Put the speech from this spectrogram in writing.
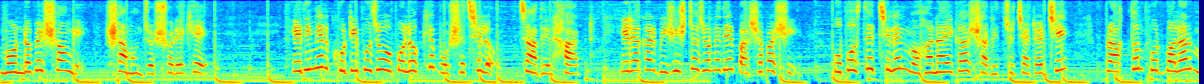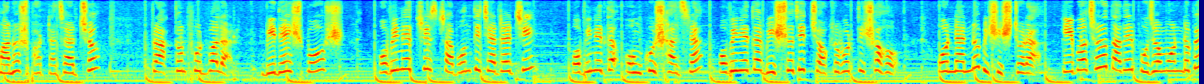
মণ্ডপের সঙ্গে সামঞ্জস্য রেখে। এদিনের খুঁটি পুজো উপলক্ষে বসেছিল চাঁদের হাট। এলাকার বিশিষ্টজনেদের পাশাপাশি উপস্থিত ছিলেন মহানায়িকা সাবিত্রী চ্যাটার্জি, প্রাক্তন ফুটবলার মানস ভট্টাচার্য, প্রাক্তন ফুটবলার বিদেশ বোস, অভিনেত্রী শ্রাবন্তী চ্যাটার্জি, অভিনেতা অঙ্কুশ হাজরা, অভিনেতা বিশ্বজিৎ চক্রবর্তী সহ অন্যান্য বিশিষ্টরা। এবছরও তাদের পুজো মণ্ডপে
